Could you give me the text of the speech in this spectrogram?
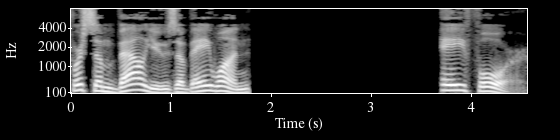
for some values of a1 a4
